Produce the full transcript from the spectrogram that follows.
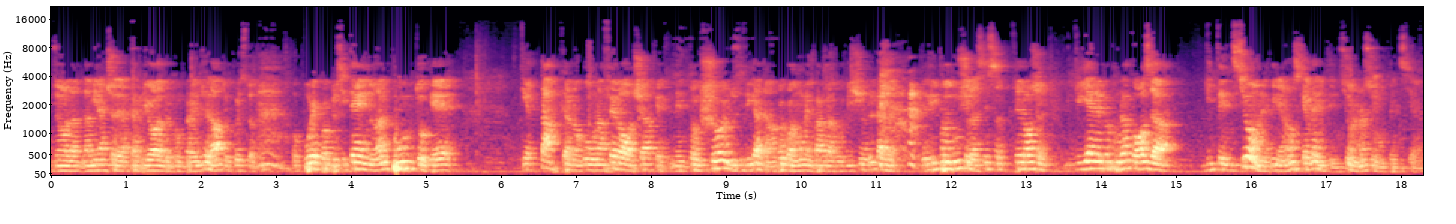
usano la, la, minaccia della carriola per comprare il gelato questo, oppure proprio si tendono al punto che ti attaccano con una ferocia che nel talk show è giustificata, ma poi quando uno ne parla col vicino di casa riproduce la stessa ferocia, ti viene proprio una cosa di tensione, quindi è uno schema di tensione, non è solo un pensiero.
